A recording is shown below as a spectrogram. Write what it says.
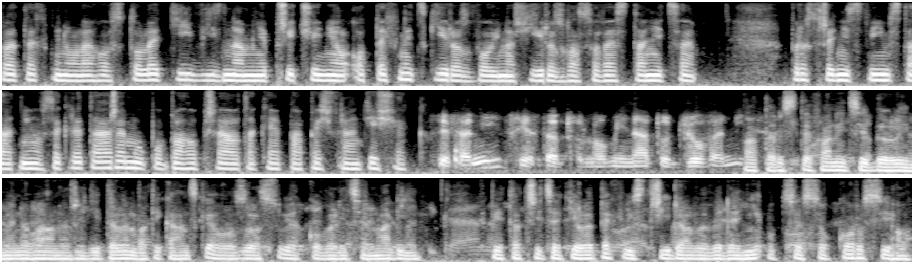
letech minulého století významně přičinil o technický rozvoj naší rozhlasové stanice. Prostřednictvím státního sekretáře mu poblahopřál také papež František. Pater Stefanici byl jmenován ředitelem vatikánského rozhlasu jako velice mladý. V 35 letech vystřídal ve vedení otce Sokorsiho,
